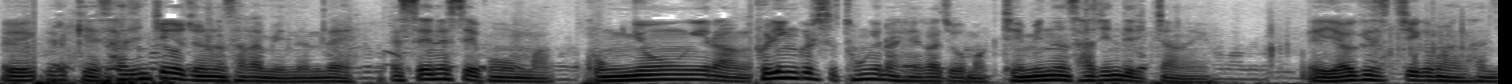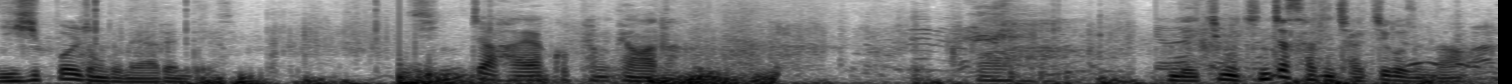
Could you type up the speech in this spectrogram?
이렇게 사진 찍어주는 사람이 있는데 SNS에 보면 막 공룡이랑 프링글스 통이랑 해가지고 막 재밌는 사진들 있잖아요. 예, 여기서 찍으면 한 20벌 정도 내야 된대요. 진짜 하얗고 평평하다. 와. 근데 이 친구 진짜 사진 잘 찍어준다.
